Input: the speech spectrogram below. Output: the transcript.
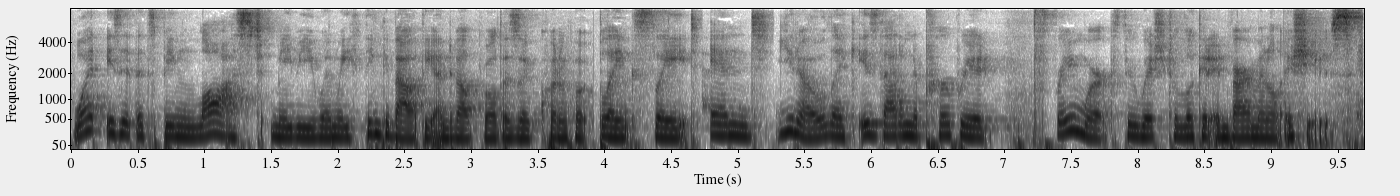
What is it that's being lost, maybe, when we think about the undeveloped world as a quote unquote blank slate? And, you know, like, is that an appropriate framework through which to look at environmental issues?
